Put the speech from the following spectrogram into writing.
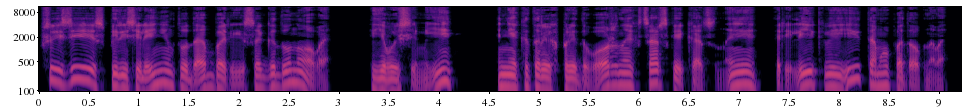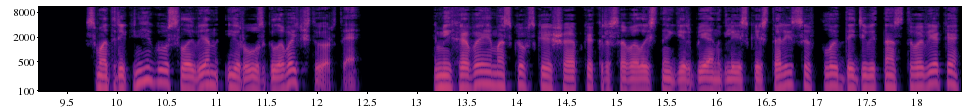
в связи с переселением туда Бориса Годунова, его семьи некоторых придворных, царской казны, реликвий и тому подобного. Смотри книгу «Славян и Рус», глава 4. Меховая московская шапка красовалась на гербе английской столицы вплоть до XIX века,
